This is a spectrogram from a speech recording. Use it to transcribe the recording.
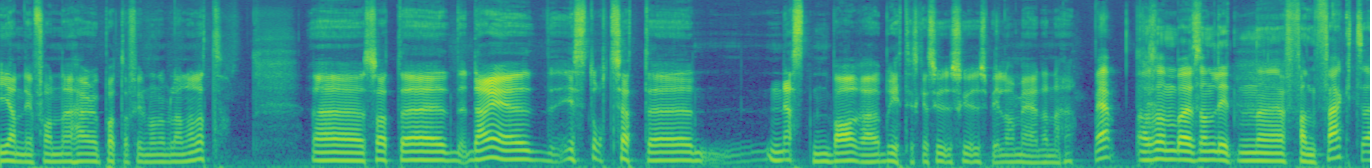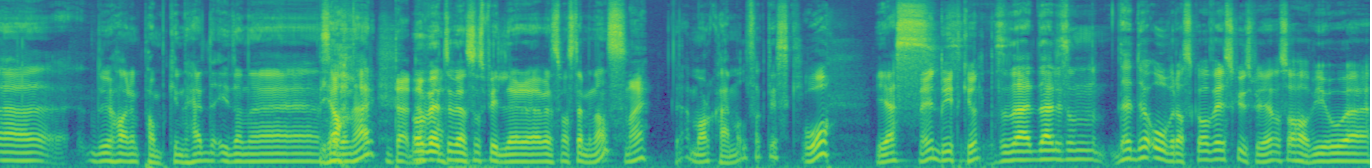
igjen fra Harry Potter-filmene, blant annet. Så at der er i stort sett nesten bare britiske skuespillere med denne her. Ja, og sånn, bare sånn liten uh, fun fact. Uh, du har en pumpkinhead i denne Ja, serien her. Det, Og vet du hvem som spiller eh, Hvem som har stemmen hans? Nei? Det er Mark Hamill, faktisk. Åh. Yes. det er dritkult. Så det er, det er litt sånn Det, det er overraska over skuespilleren. Og så har vi jo uh,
